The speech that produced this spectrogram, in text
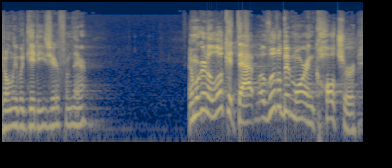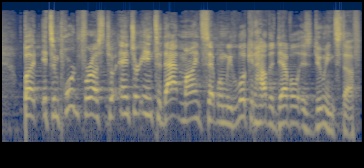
It only would get easier from there. And we're going to look at that a little bit more in culture, but it's important for us to enter into that mindset when we look at how the devil is doing stuff.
